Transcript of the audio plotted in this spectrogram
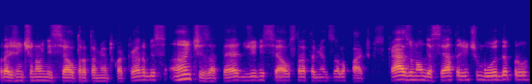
para a gente não iniciar o tratamento com a cannabis antes até de iniciar os tratamentos alopáticos. Caso não dê certo, a gente muda para o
